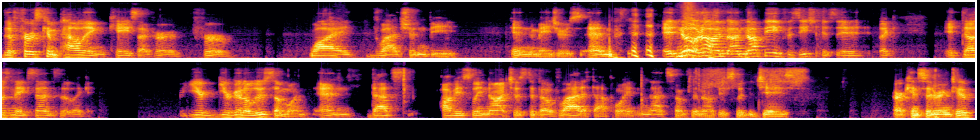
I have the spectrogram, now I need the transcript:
the first compelling case I've heard for why Vlad shouldn't be in the majors. And it, no, no, I'm I'm not being facetious. It like it does make sense that like you're you're going to lose someone, and that's obviously not just about Vlad at that point, and that's something obviously the Jays are considering too.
